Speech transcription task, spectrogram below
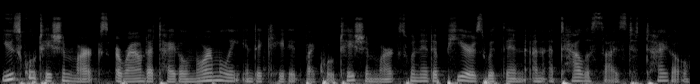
Use quotation marks around a title normally indicated by quotation marks when it appears within an italicized title.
